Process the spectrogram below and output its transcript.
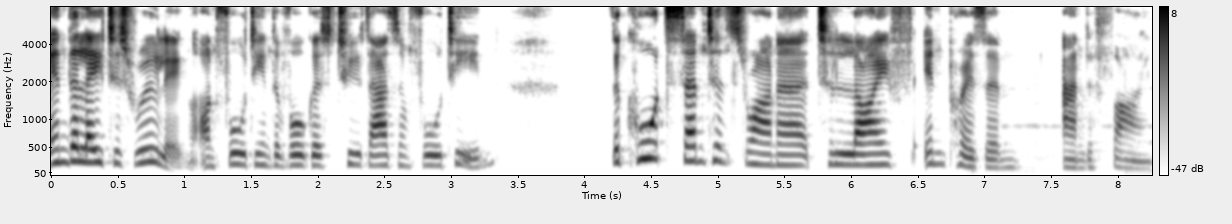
In the latest ruling on 14th of August 2014, the court sentenced Rana to life in prison and a fine.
